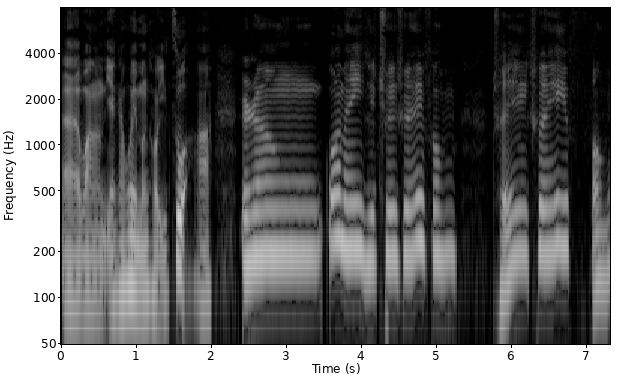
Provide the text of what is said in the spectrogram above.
呃，往演唱会门口一坐啊，让我们一起吹吹风，吹吹风。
